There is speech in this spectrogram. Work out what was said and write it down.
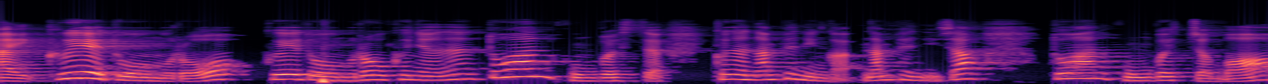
아니 그의 도움으로 그의 도움으로 그녀는 또한 공부했어요. 그는 남편인가 남편이죠. 또한 공부했죠. 뭐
